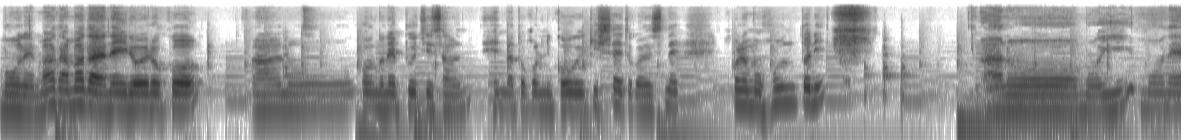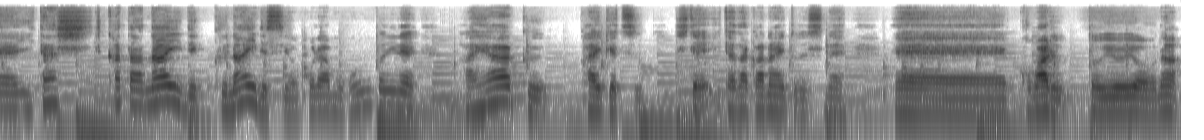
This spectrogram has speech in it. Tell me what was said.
もうね、まだまだね、いろいろこう、あの今度ね、プーチンさん、変なところに攻撃したりとかですね、これもう本当に、あのー、もういもうね、致し方ないでくないですよ。これはもう本当にね、早く解決していただかないとですね、えー、困るというような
